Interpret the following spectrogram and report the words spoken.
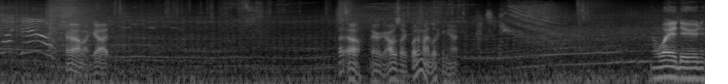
What now? Oh my god. Uh, Oh, there we go. I was like, what am I looking at? No way, dude.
